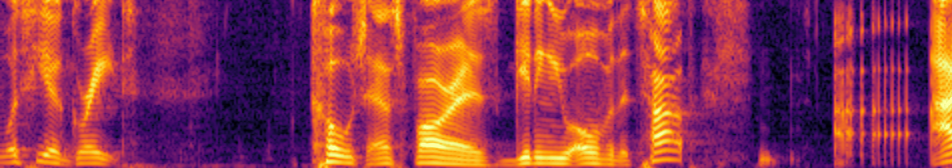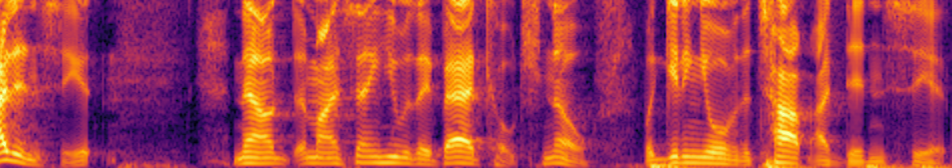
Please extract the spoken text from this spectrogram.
was he a great coach as far as getting you over the top? I, I didn't see it. Now, am I saying he was a bad coach? No, but getting you over the top, I didn't see it.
